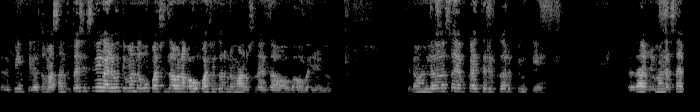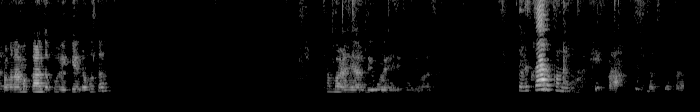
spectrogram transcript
तरी पिंकीला तुम्हाला सांगते तशीच निघाली होती. म्हणलं उपाशी जाऊ नका. उपाशी घरनं माणूस नाही जावा भाऊ बहिणीनं तिला म्हणलं साहेब काहीतरी कर पिंकी. तर राजू म्हणला स्वयंपाक मग कांदा पोहे केलं होतं. सांभाळा हे अर्धी गोळी ह्याची खाऊ दे मला खेकडा. खेकडा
